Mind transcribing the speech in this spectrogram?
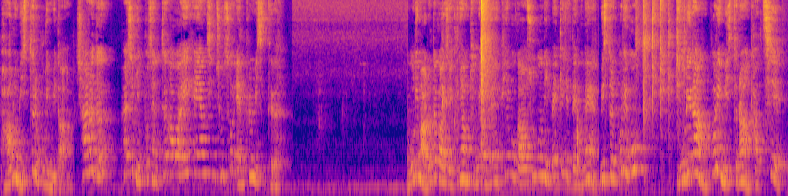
바로 미스트를 뿌립니다. 샤르드 86% 하와이 해양 심층수 앰플 미스트 물이 마를 때까지 그냥 두면은 피부가 수분이 뺏기기 때문에 미스트를 뿌리고 물이랑 뿌린 미스트랑 같이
